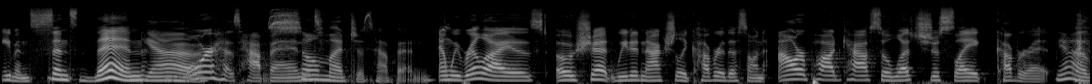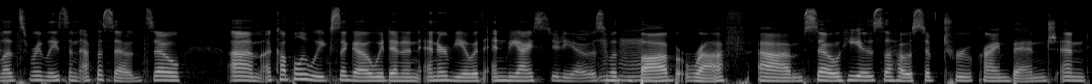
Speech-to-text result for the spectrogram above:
even since then, Yeah. more has happened. so much has happened. And we realized, oh shit, we didn't actually cover this on our podcast. So let's just like cover it. Yeah, let's release an episode. So, um, a couple of weeks ago, we did an interview with NBI Studios with Bob Ruff. Um, so he is the host of True Crime Binge, and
